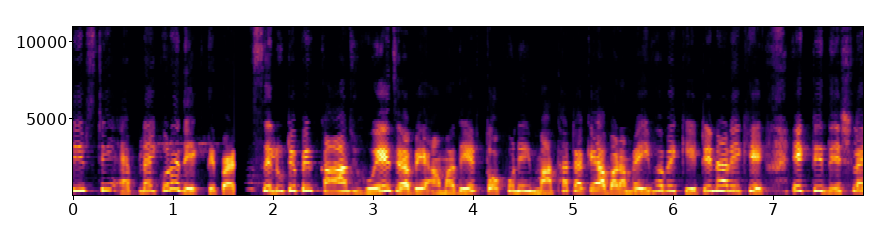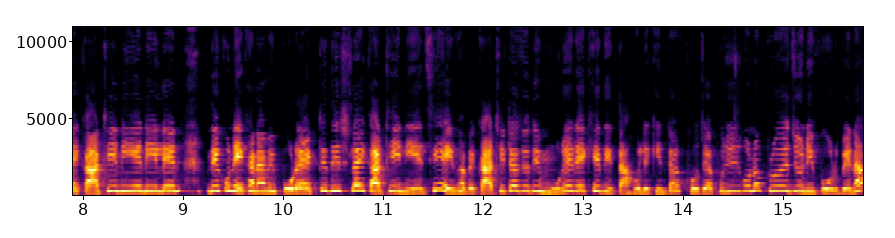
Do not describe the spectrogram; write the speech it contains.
টিপসটি অ্যাপ্লাই করে দেখতে পারেন সেলুটেপের কাজ হয়ে যাবে আমাদের, তখন এই মাথাটাকে আবার আমরা এইভাবে কেটে না রেখে একটি দেশলাই কাঠি নিয়ে নিলেন। দেখুন, এখানে আমি পোড়া একটি দেশলাই কাঠি নিয়েছি। এইভাবে কাঠিটা যদি মুড়ে রেখে দিই, তাহলে কিন্তু আর খোঁজাখুঁজির কোনো প্রয়োজনই পড়বে না।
